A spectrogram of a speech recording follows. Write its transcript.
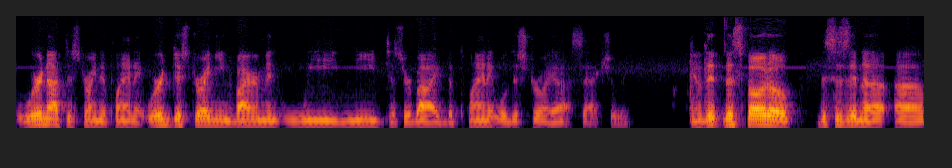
we're not destroying the planet. We're destroying the environment we need to survive. The planet will destroy us, actually. You know, th- this photo, this is in a, a,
